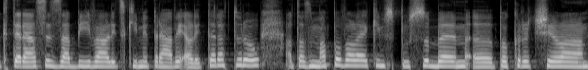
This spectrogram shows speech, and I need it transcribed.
která se zabývá lidskými právy a literaturou a ta zmapovala, jakým způsobem eh, pokročila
